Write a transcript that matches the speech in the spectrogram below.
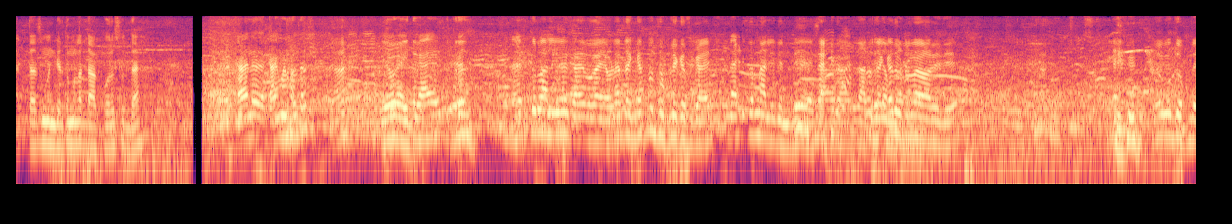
आत्ताच मंदिर तुम्हाला दाखवलं सुद्धा. काय काय म्हणाल तर हा? बघा इथं काय नाईट करून आली काय बघा? एवढ्या दंग्यात पण झोपले कसं काय? नाईट करून आली त्यांनी दंग्यात उठून आले ते झोपले.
